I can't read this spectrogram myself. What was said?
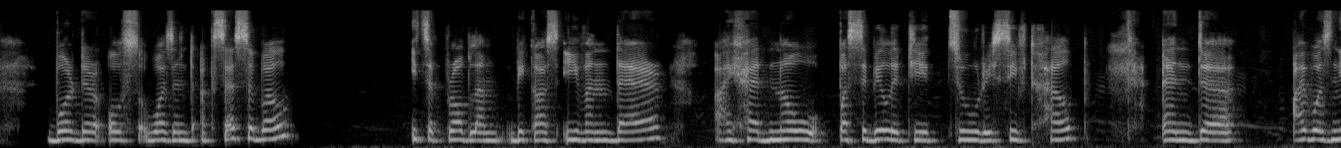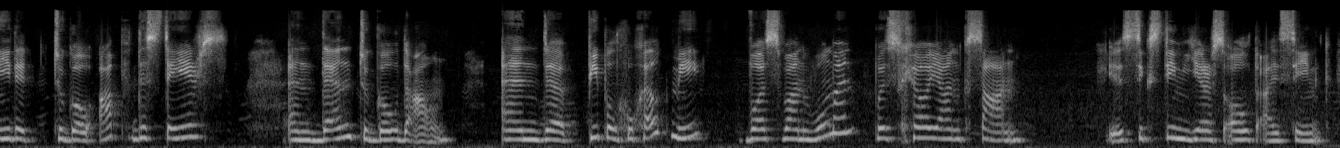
border also wasn't accessible. It's a problem because even there, I had no possibility to receive help, and uh, I was needed to go up the stairs and then to go down. And uh, people who helped me was one woman with her young son Uh, 16 years old, I think.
